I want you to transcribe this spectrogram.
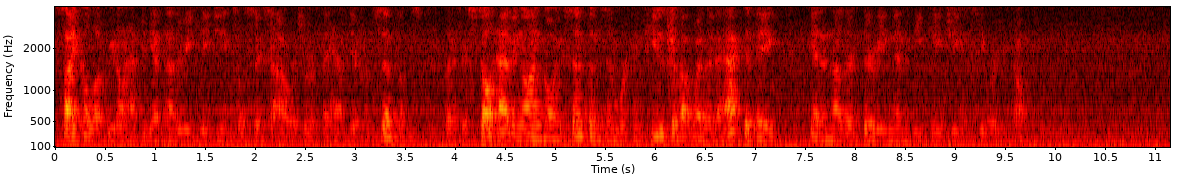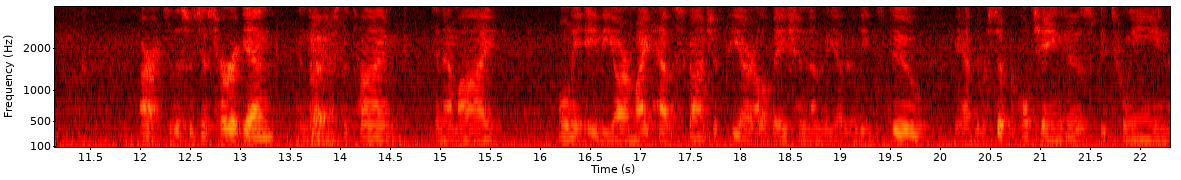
cycle of we don't have to get another EKG until six hours or if they have different symptoms. But if they're still having ongoing symptoms and we're confused about whether to activate, get another 30 minute EKG and see where you go. All right, so this was just her again, in the interest of time. It's an MI. Only AVR might have a scotch of PR elevation, none of the other leads do. We have the reciprocal changes between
